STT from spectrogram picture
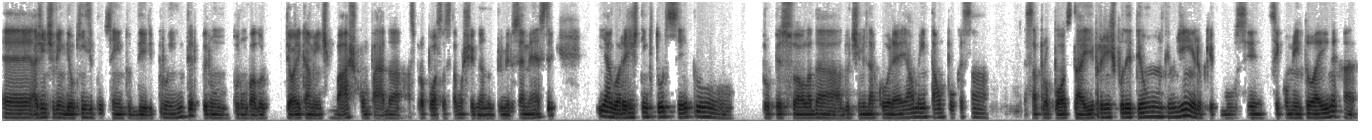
é, a gente vendeu 15% dele para o Inter por um, por um valor teoricamente baixo comparado às propostas que estavam chegando no primeiro semestre, e agora a gente tem que torcer pro, pro pessoal lá da, do time da Coreia aumentar um pouco essa, essa proposta aí para a gente poder ter um, ter um dinheiro, porque como você, você comentou aí, né, cara,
